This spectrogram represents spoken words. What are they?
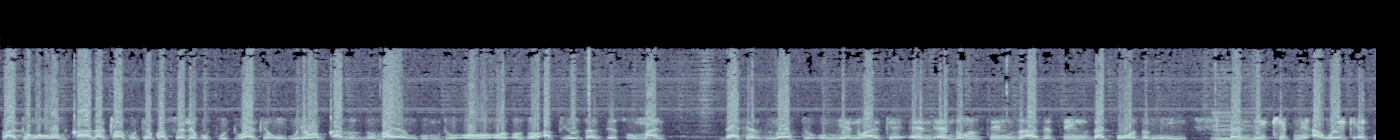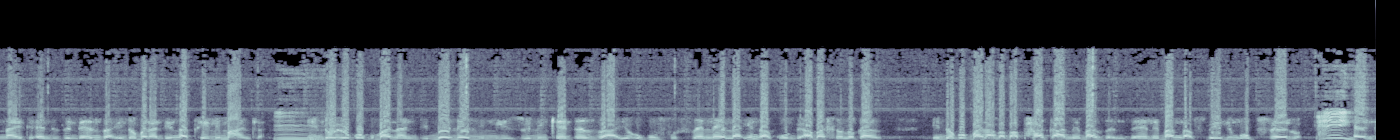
but ungowokuqala xa kuthe kwaswele kubhuti wakhe nguye wokuqala uzoba ngumntu o- o- ozo-abusa this woman that has lost umyeni wakhe. And and those things are the things that bother me. Mm. and they keep me awake at night and zindenza into yobana ndingapheli mandla. Mm. into yokokubana ndibe leli lizwi linkentezayo ukuvuselela ingakumbi abahlolokazi. Into yokokubana mabaphakame bazenzele bangafeli ngokufelwa. And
